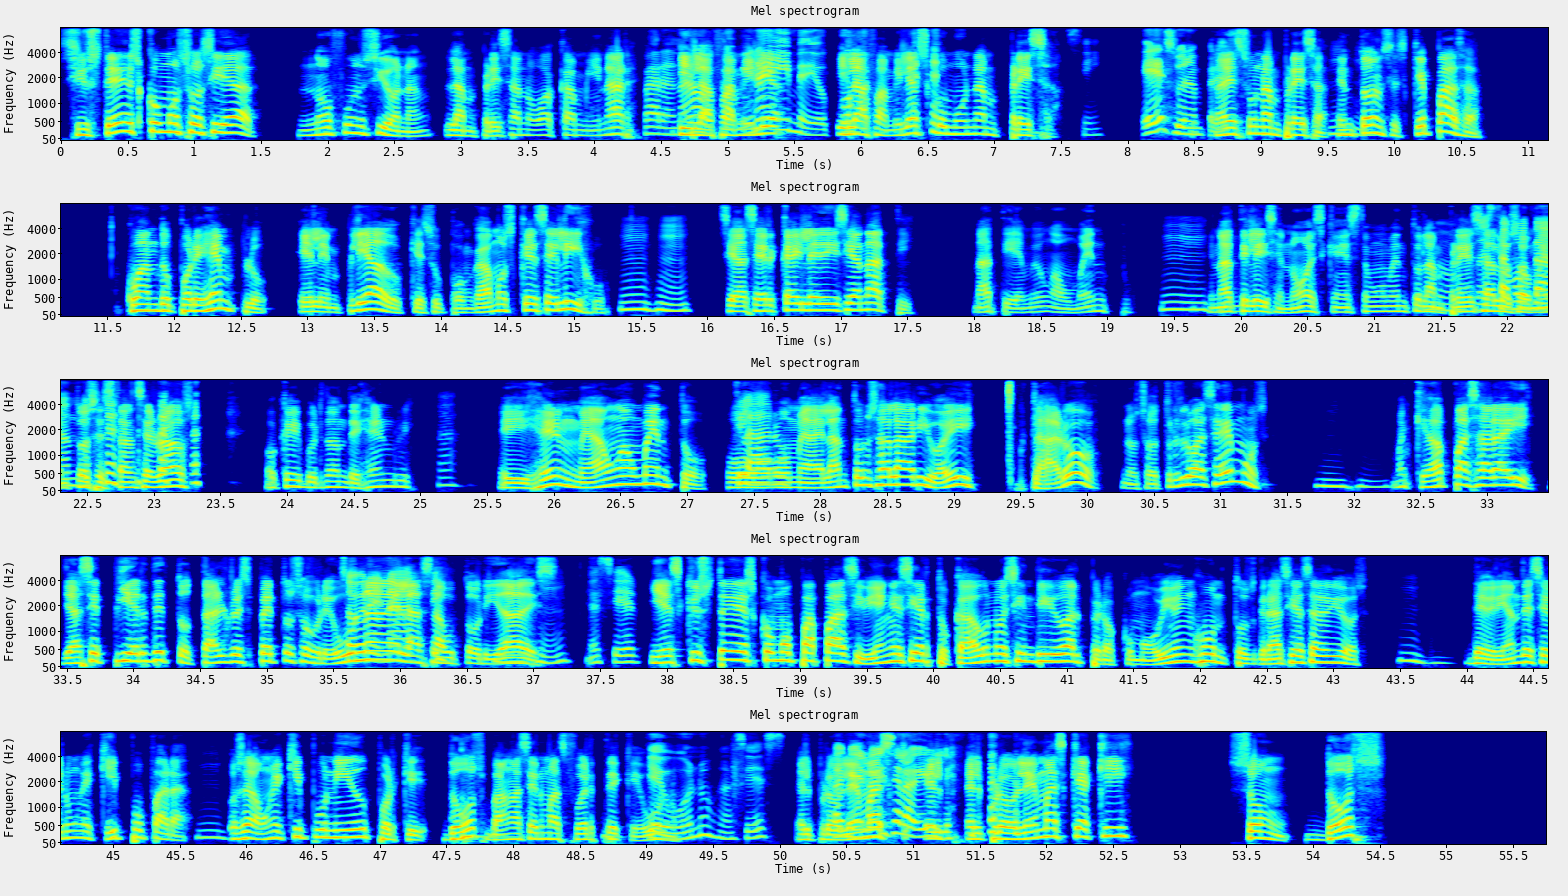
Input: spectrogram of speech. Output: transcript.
Si ustedes como sociedad no funcionan, la empresa no va a caminar. Para nada, y la familia y la familia es como una empresa. sí, es una empresa. Es una empresa. Entonces, ¿qué pasa? Cuando, por ejemplo, el empleado, que supongamos que es el hijo, se acerca y le dice a Nati, Nati, deme un aumento. Y Nati le dice, no, es que en este momento la empresa, los aumentos están cerrados. ok, voy donde Henry. Y Henry, ¿me da un aumento? O, o me adelanta un salario ahí. Claro, nosotros lo hacemos. ¿Qué va a pasar ahí? Ya se pierde total respeto sobre una de las autoridades. Es cierto. Y es que ustedes como papás, si bien es cierto, cada uno es individual, pero como viven juntos, gracias a Dios, deberían de ser un equipo para, o sea, un equipo unido porque dos van a ser más fuertes que uno. Que uno, así es. El problema, es el problema es que aquí son dos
